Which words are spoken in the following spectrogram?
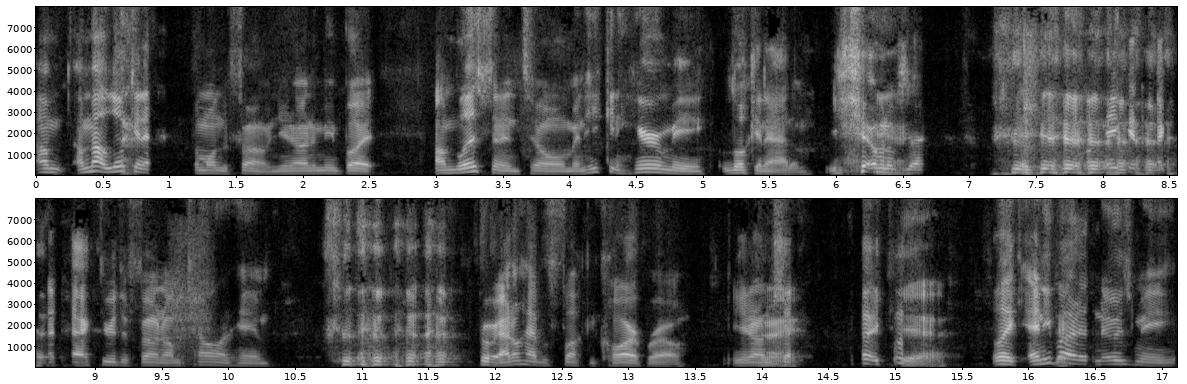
I'm I'm not looking at him on the phone. You know what I mean? But I'm listening to him, and he can hear me looking at him. You get what I'm saying? I'm making eye contact through the phone. I'm telling him, Troy, I don't have a fucking car, bro. You know what I'm saying? Like, Yeah, like anybody that knows me,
